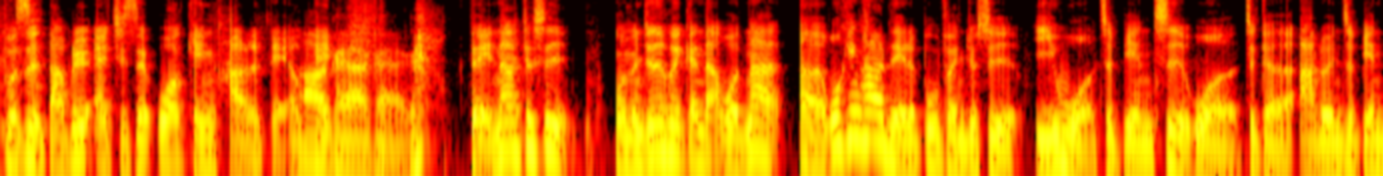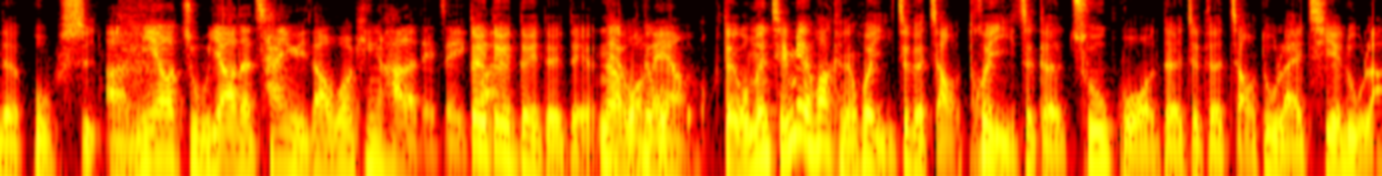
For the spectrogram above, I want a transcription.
不是 W H 是 Working Holiday。OK OK OK OK。对，那就是我们就是会跟到我那呃，Working Holiday 的部分，就是以我这边是我这个阿伦这边的故事啊。你有主要的参与到 Working Holiday 这一块？对对对对对。那我，我没有。对，我们前面的话可能会以这个角，会以这个出国的这个角度来切入啦。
